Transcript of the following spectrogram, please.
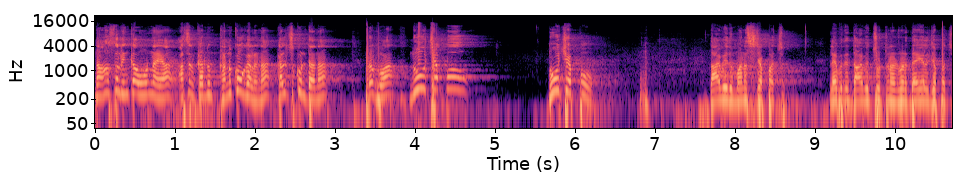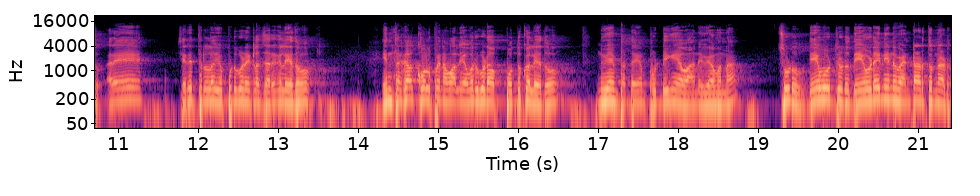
నా ఆశలు ఇంకా ఉన్నాయా? అసలు కను కనుక్కోగలనా? కలుసుకుంటానా? ప్రభువా నువ్వు చెప్పు. నువ్వు చెప్పు. దావీదు మనసు చెప్పచ్చు. లేకపోతే దావీదు చుట్టూనటువంటి దయ్యాలు చెప్పచ్చు. అరే చరిత్రలో ఎప్పుడు కూడా ఇట్లా జరగలేదు. ఇంతగా కోల్పోయిన వాళ్ళు ఎవరు కూడా పొందుకోలేదు. నువ్వేం పెద్ద ఏం పుడ్డింగేవా? నువ్వేమన్నా? చూడు దేవుడు చూడు దేవుడే నేను వెంటాడుతున్నాడు.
